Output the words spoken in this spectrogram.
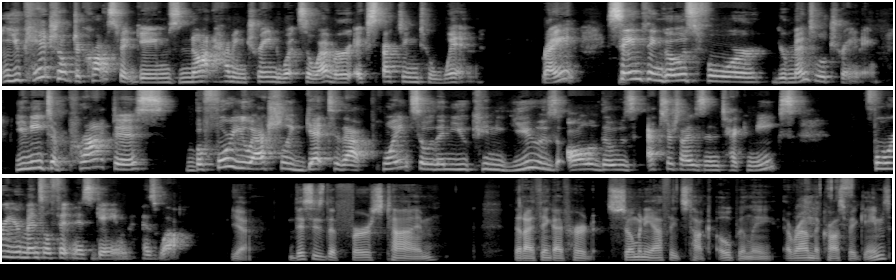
you can't show up to CrossFit games not having trained whatsoever, expecting to win, right? Same thing goes for your mental training. You need to practice before you actually get to that point. So then you can use all of those exercises and techniques for your mental fitness game as well. Yeah. This is the first time that I think I've heard so many athletes talk openly around the CrossFit Games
